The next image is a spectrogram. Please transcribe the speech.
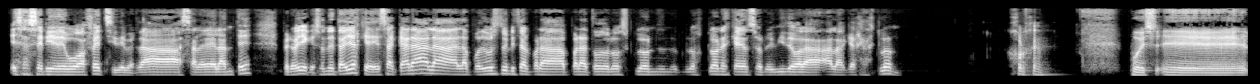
esa serie de Boba Fett si de verdad sale adelante. Pero oye, que son detalles que esa cara la, la podemos utilizar para, para todos los, clon, los clones que hayan sobrevivido a la, a la guerra clon. Jorge. Pues eh,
